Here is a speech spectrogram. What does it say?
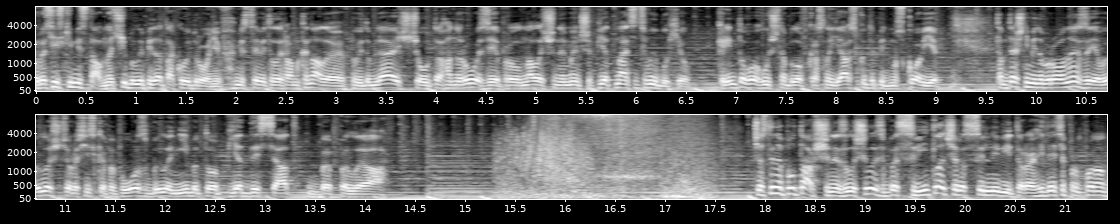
Російські міста вночі були під атакою дронів. Місцеві телеграм-канали повідомляють, що у Таганрозі пролунали щонайменше 15 вибухів. Крім того, гучно було в Красноярську та Підмосков'ї. Тамтешні міноборони заявило, що російське ППО збило нібито 50 БПЛА. Частина Полтавщини залишилась без світла через сильний вітер. Йдеться про понад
